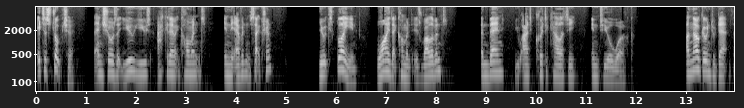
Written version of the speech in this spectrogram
It's a structure that ensures that you use academic comment in the evidence section, you explain why that comment is relevant, and then you add criticality into your work. I'll now go into depth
